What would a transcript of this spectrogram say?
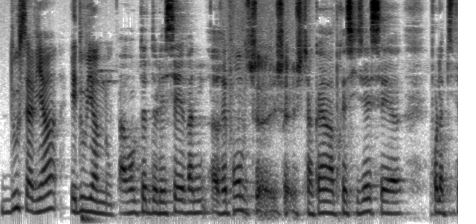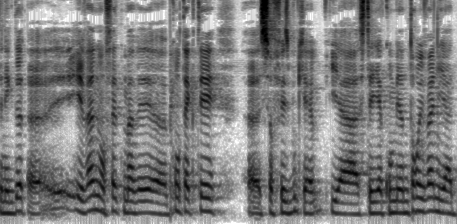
d'où ça vient et d'où vient le nom? Avant peut-être de laisser Evan répondre, je, tiens quand même à préciser, c'est pour la petite anecdote. Evan en fait m'avait contacté euh, sur Facebook, il y a, il y a c'était il y a combien de temps, Ivan? Il y a avis,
